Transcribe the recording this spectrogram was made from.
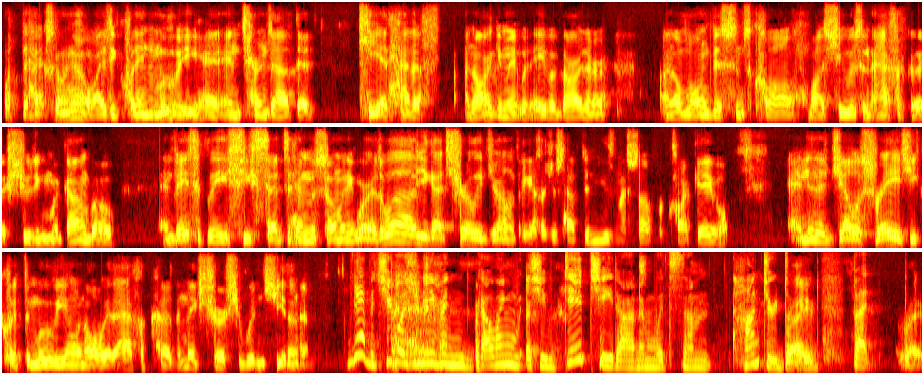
what the heck's going on? Why is he quitting the movie? And, and turns out that he had had a, an argument with ava gardner on a long distance call while she was in africa shooting mogambo and basically she said to him in so many words well you got shirley jones. I guess i just have to amuse myself with clark gable. And in a jealous rage he quit the movie and went all the way to africa to make sure she wouldn't cheat on him yeah, but she wasn't even going. She did cheat on him with some hunter dude, right. but right.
